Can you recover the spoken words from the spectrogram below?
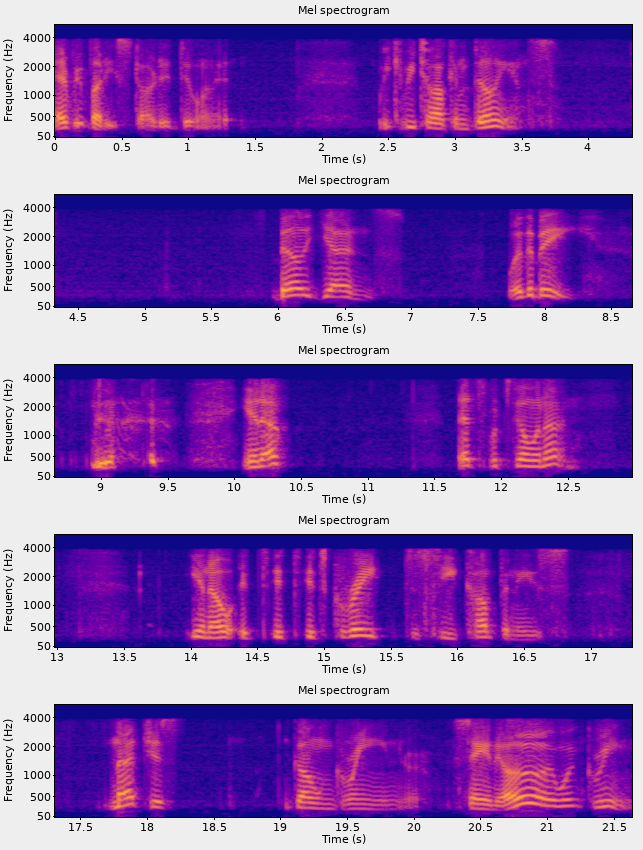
everybody started doing it? We could be talking billions. Billions with a B. you know? That's what's going on. You know, it's it, it's great to see companies not just going green or saying, "Oh, I went green,"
